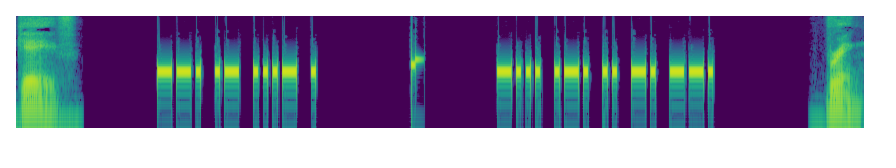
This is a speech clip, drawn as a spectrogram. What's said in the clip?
Gave. Bring.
